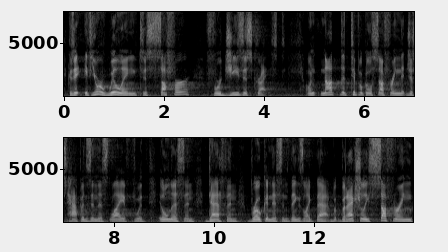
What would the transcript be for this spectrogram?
Because if you're willing to suffer for Jesus Christ, not the typical suffering that just happens in this life with illness and death and brokenness and things like that, but, but actually suffering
